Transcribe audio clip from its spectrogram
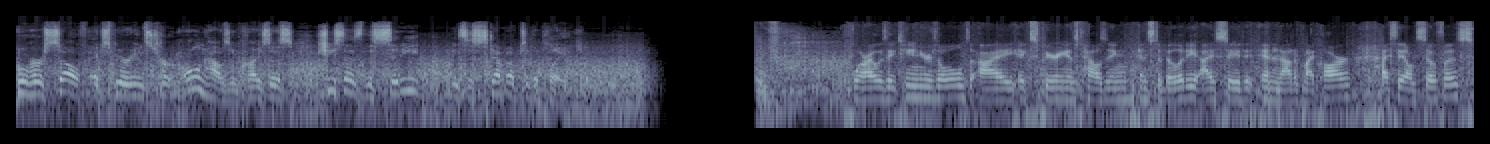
who herself experienced her own housing crisis. She says the city needs to step up to the plate. When I was 18 years old, I experienced housing instability. I stayed in and out of my car. I stayed on sofas.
